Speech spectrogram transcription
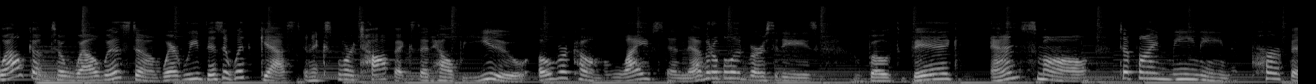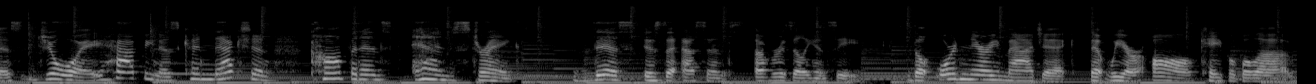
Welcome to Well Wisdom, where we visit with guests and explore topics that help you overcome life's inevitable adversities, both big and small, to find meaning, purpose, joy, happiness, connection, confidence, and strength. This is the essence of resiliency, the ordinary magic that we are all capable of.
